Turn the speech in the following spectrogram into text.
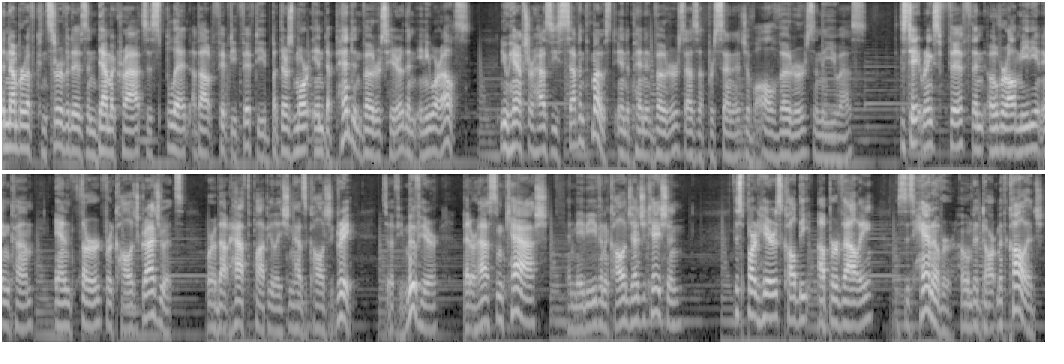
The number of conservatives and Democrats is split about 50 50, but there's more independent voters here than anywhere else. New Hampshire has the seventh most independent voters as a percentage of all voters in the U.S. The state ranks fifth in overall median income and third for college graduates, where about half the population has a college degree. So if you move here, better have some cash and maybe even a college education. This part here is called the Upper Valley. This is Hanover, home to Dartmouth College,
